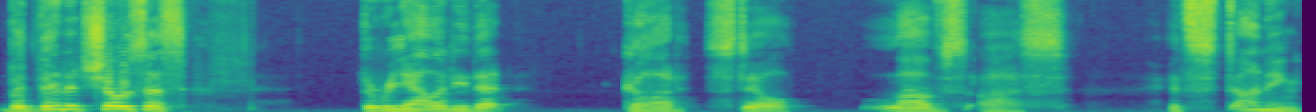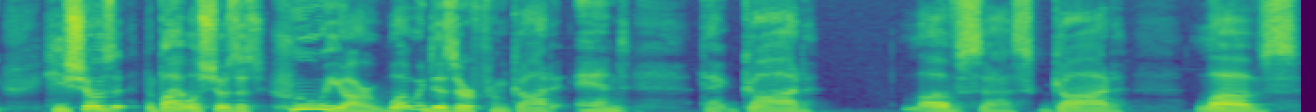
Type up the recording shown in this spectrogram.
But then it shows us the reality that God still loves us. It's stunning. He shows the Bible shows us who we are, what we deserve from God, and that God loves us. God loves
